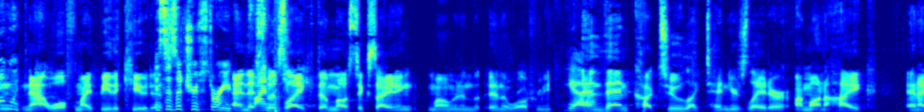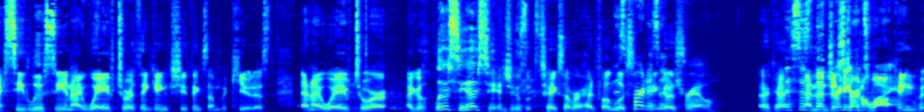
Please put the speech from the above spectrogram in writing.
wrong with Nat? Wolff might be the cutest. This is a true story. You can and this was the like the most exciting moment in the, in the world for me. Yeah. And then cut to like 10 years later, I'm on a hike and I see Lucy and I wave to her thinking she thinks I'm the cutest. And I wave to her, I go, Lucy, Lucy. And she goes, takes off her headphone, This looks at me and goes, true. okay. This is and the then just starts Little Lie. walking.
